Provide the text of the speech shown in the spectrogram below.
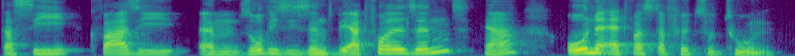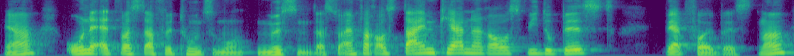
dass sie quasi ähm, so wie sie sind wertvoll sind, ja, ohne etwas dafür zu tun, ja, ohne etwas dafür tun zu müssen, dass du einfach aus deinem Kern heraus, wie du bist, wertvoll bist. Ne?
